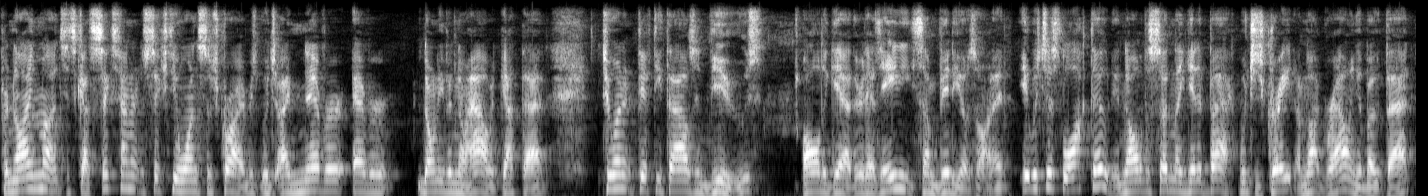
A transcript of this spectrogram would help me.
for nine months it's got 661 subscribers which i've never ever don't even know how it got that. 250,000 views altogether. It has 80 some videos on it. It was just locked out, and all of a sudden I get it back, which is great. I'm not growling about that.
